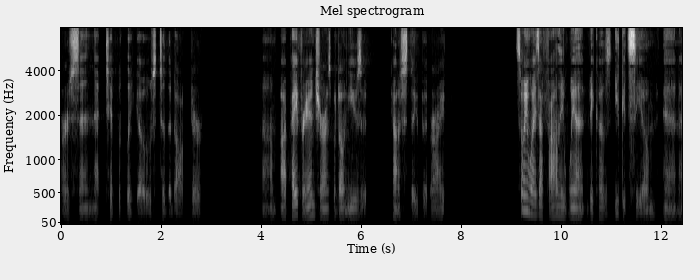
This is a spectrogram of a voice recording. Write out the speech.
person that typically goes to the doctor. Um, I pay for insurance, but don't use it. Kind of stupid, right? So, anyways, I finally went because you could see them, and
